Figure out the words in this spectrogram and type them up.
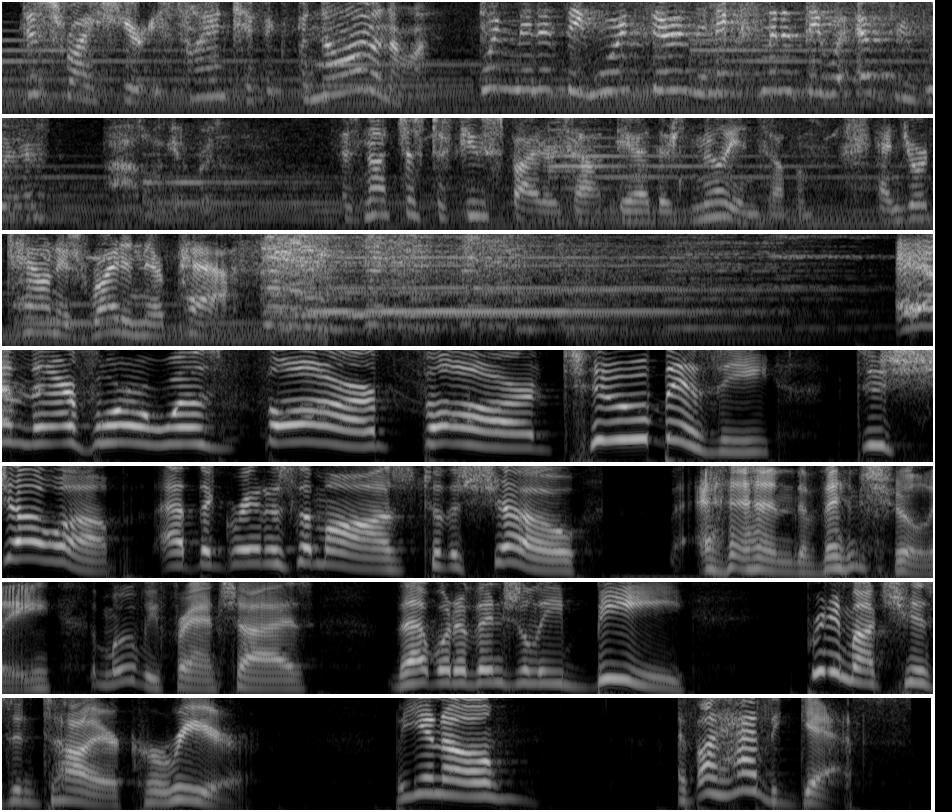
This right here is scientific phenomenon. One minute they weren't there, and the next minute they were everywhere. How do we get rid of them? There's not just a few spiders out there, there's millions of them. And your town is right in their path. Therefore was far, far too busy to show up at the greatest homage to the show and eventually the movie franchise that would eventually be pretty much his entire career. But you know, if I had to guess,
